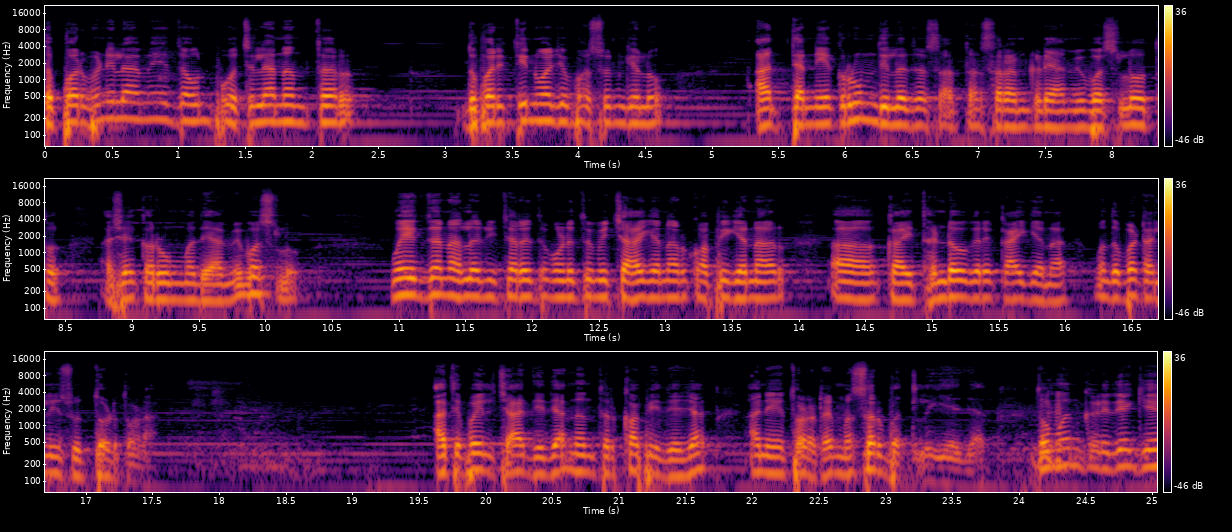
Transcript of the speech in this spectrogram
तर परभणीला आम्ही जाऊन पोचल्यानंतर दुपारी तीन वाजेपासून गेलो. आणि त्यांनी एक रूम दिलं जसं आता सरांकडे आम्ही बसलो होतो अशा एका रूममध्ये आम्ही बसलो. मग एक जण आलं विचारायचं म्हणे तुम्ही चहा घेणार कॉफी घेणार काय काही थंड वगैरे काय घेणार? मग बटाली सूत तोड थोडा आता पहिले चहा दे द्या नंतर कॉफी दे द्यात आणि थोडा टाईम मग सरबत ये द्यात तो मनकडे दे घे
